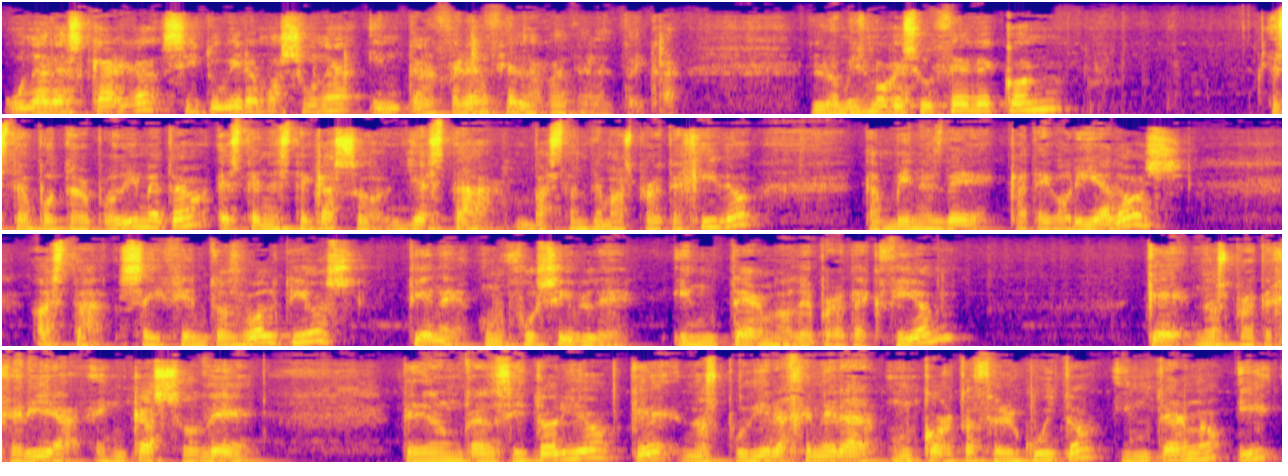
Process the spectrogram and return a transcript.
una descarga si tuviéramos una interferencia en la red eléctrica. Lo mismo que sucede con este polímetro, este en este caso ya está bastante más protegido, también es de categoría 2, hasta 600 voltios, tiene un fusible interno de protección que nos protegería en caso de tener un transitorio que nos pudiera generar un cortocircuito interno y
